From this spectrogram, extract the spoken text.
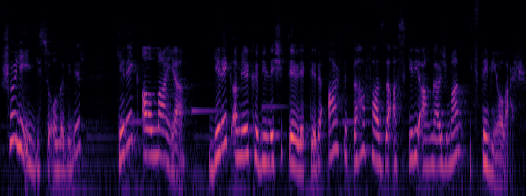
Şöyle ilgisi olabilir. Gerek Almanya, gerek Amerika Birleşik Devletleri artık daha fazla askeri angajman istemiyorlar.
